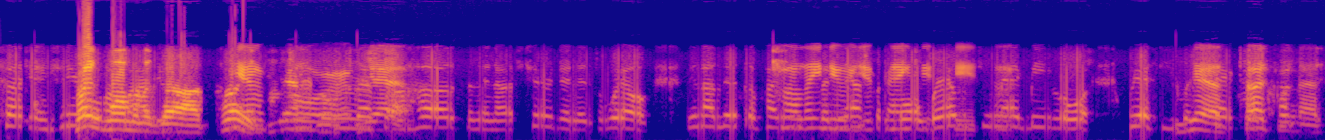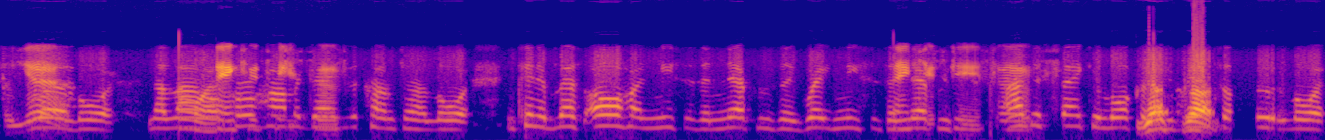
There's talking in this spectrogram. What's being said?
touch and heal Pray, her woman body. of God. Pray. Yes, Yes, Lord. Lord. Bless Yes. her husband and her children as well. Then I lift up her niece Hallelujah. Vanessa, Thank Lord, you, wherever Jesus. she may be, Lord. We ask you to Yes, protect her, touch cover Vanessa. her, Yes. Lord. Now oh, allow Lord. Thank her you, harm Jesus. to come to her, Lord. Continue to bless all her nieces and nephews and great nieces and Thank nephews. Jesus. I just thank you, Lord, because Yes, you've been God. so good, Lord.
